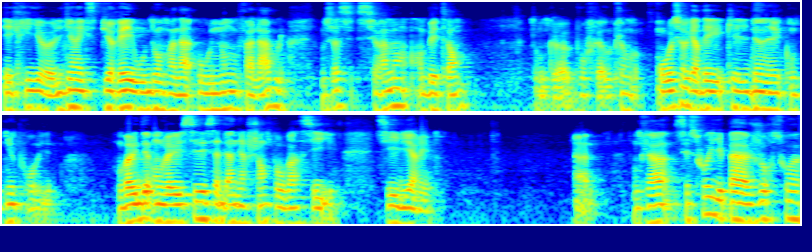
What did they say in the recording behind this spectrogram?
il y a écrit euh, lien expiré ou non, valable. Donc ça, c'est vraiment embêtant. Donc euh, pour faire, donc on va aussi regarder quel est le dernier contenu pour, on va, on va laisser sa dernière chance pour voir si, s'il y arrive. Donc là, c'est soit il est pas à jour, soit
